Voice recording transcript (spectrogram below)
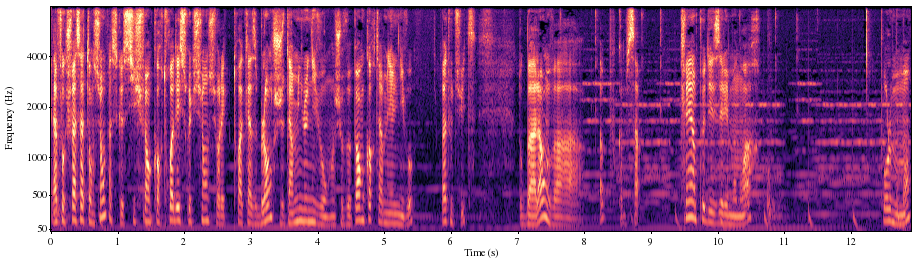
Là, il faut que je fasse attention parce que si je fais encore 3 destructions sur les 3 cases blanches, je termine le niveau. Hein. Je veux pas encore terminer le niveau, pas tout de suite. Donc bah là, on va, hop, comme ça, créer un peu des éléments noirs. Pour le moment.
